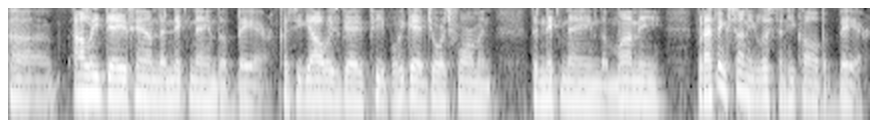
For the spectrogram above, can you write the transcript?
uh, Ali gave him the nickname the Bear because he always gave people. He gave George Foreman the nickname the Mummy, but I think Sonny Liston he called the Bear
